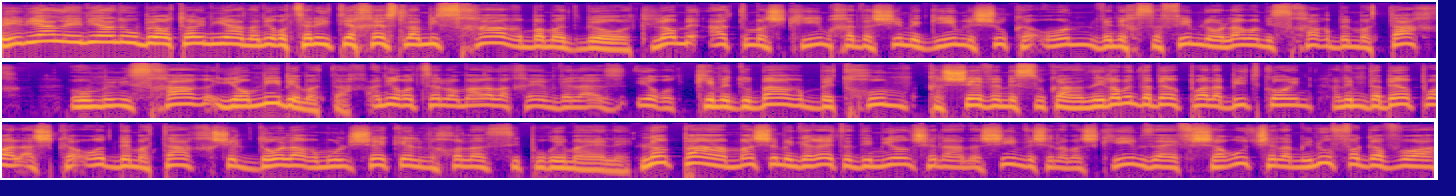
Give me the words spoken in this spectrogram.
מעניין לעניין הוא באותו עניין, אני רוצה להתייחס למסחר במטבעות. לא מעט משקיעים חדשים מגיעים לשוק ההון ונחשפים לעולם המסחר במטח וממסחר יומי במטח. אני רוצה לומר לכם ולהזהיר אותי, כי מדובר בתחום קשה ומסוכן. אני לא מדבר פה על הביטקוין, אני מדבר פה על השקעות במטח של דולר מול שקל וכל הסיפורים האלה. לא פעם, מה שמגרה את הדמיון של האנשים ושל המשקיעים זה האפשרות של המינוף הגבוה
